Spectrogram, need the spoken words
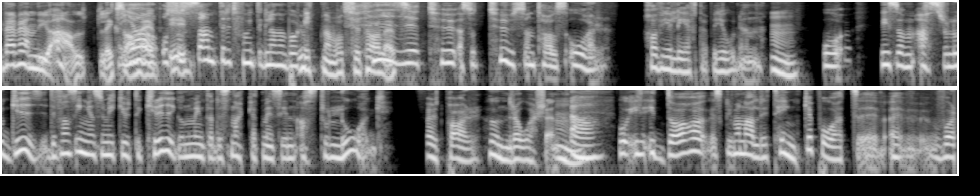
där vände ju allt. Liksom, ja, och så i samtidigt får vi inte glömma bort mitten av 80-talet. tio tu, alltså tusentals år har vi ju levt här på jorden. Mm. Och det är som astrologi. Det fanns ingen som gick ut i krig om de inte hade snackat med sin astrolog för ett par hundra år sedan. Mm. Ja. Och i, idag skulle man aldrig tänka på att eh, vår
